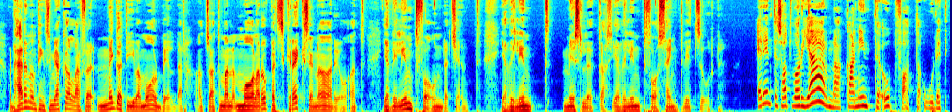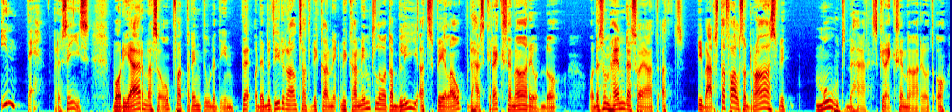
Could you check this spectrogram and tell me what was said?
Och det här är någonting som jag kallar för negativa målbilder. Alltså att man målar upp ett skräckscenario att jag vill inte få underkänt, jag vill inte misslyckas, jag vill inte få sänkt vitsord. Är det inte så att vår hjärna kan inte uppfatta ordet inte? Precis. Vår hjärna så uppfattar inte ordet inte och det betyder alltså att vi kan, vi kan inte låta bli att spela upp det här skräckscenariot då. Och det som händer så är att, att i värsta fall så dras vi mot det här skräckscenariot och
